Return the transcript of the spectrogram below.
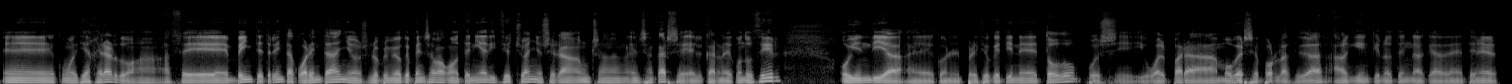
eh, como decía Gerardo, hace 20, 30, 40 años, lo primero que pensaba cuando tenía 18 años era sacarse el carnet de conducir Hoy en día, eh, con el precio que tiene todo, pues eh, igual para moverse por la ciudad, alguien que no tenga que eh, tener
